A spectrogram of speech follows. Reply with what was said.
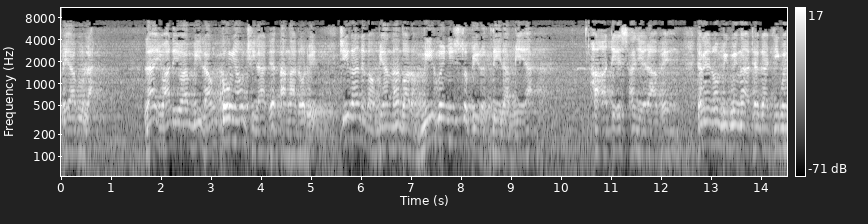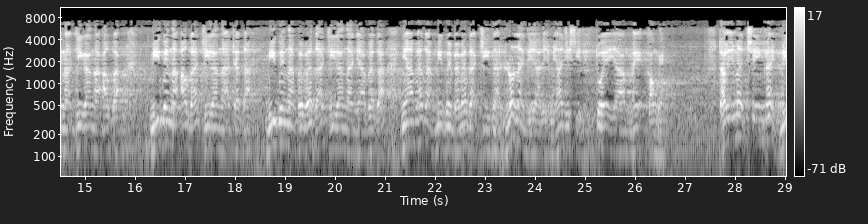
ဘုရားဘူးလား လမ်းရွာတရွာမိလောင်ကုန်းချောင်းချီလာတဲ့သံဃာတော်တွေကြီးကန်းတကောင်ပြန်သန်းသွားတော့မိခွင်းကြီးစွတ်ပြီးတော့သေတာမြင်ရဟာတေဆန်းကြတာပဲတကယ်တော့မိခွင်းကအထက်ကကြီးခွင်းကကြီးကန်းကအောက်ကမိခွင်းကအောက်ကကြီးကန်းကအထက်ကမိခွင်းကဘဘက်ကကြီးကန်းကညာဘက်ကညာဘက်ကမိခွင်းဘဘက်ကကြီးကန်းလွတ်နိုင်ကြရတယ်အများကြီးရှိတယ်တွဲရမဲ့ကောင်းတယ် ဒါပေမဲ့ချိန်ခိုက်မိ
